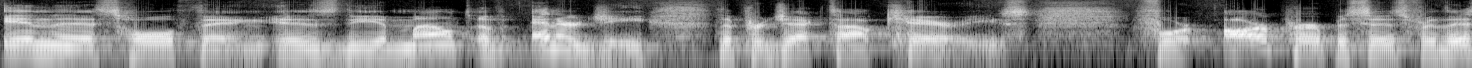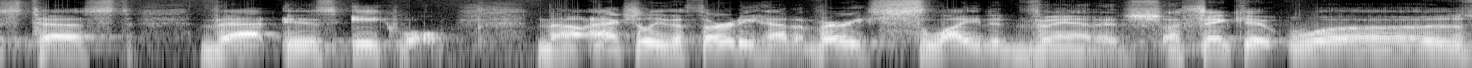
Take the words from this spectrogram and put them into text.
in this whole thing is the amount of energy the projectile carries. For our purposes, for this test, that is equal. Now, actually, the 30 had a very slight advantage. I think it was,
